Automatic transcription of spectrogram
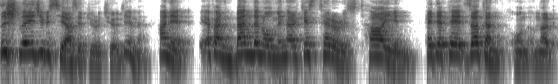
dışlayıcı bir siyaset yürütüyor değil mi? Hani efendim benden olmayan herkes terörist, hain. HDP zaten onlar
